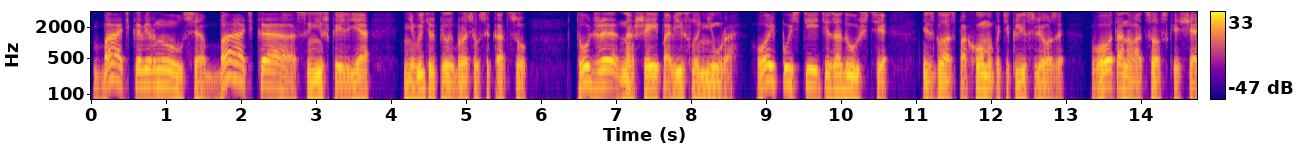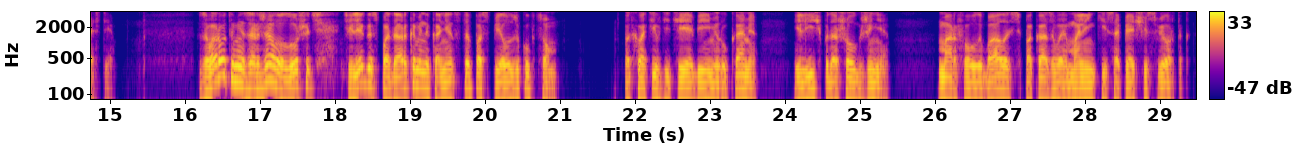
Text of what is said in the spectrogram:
«Батька вернулся! Батька!» Сынишка Илья не вытерпел и бросился к отцу. Тут же на шее повисла Нюра. «Ой, пустите, задушьте!» Из глаз Пахома потекли слезы. Вот оно, отцовское счастье. За воротами заржала лошадь, телега с подарками наконец-то поспела за купцом. Подхватив детей обеими руками, Ильич подошел к жене. Марфа улыбалась, показывая маленький сопящий сверток.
